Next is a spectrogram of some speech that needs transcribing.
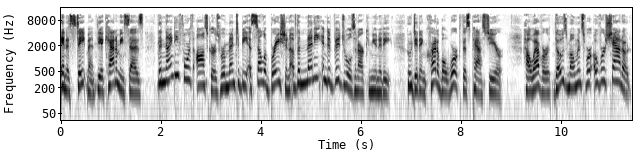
In a statement, the Academy says the 94th Oscars were meant to be a celebration of the many individuals in our community who did incredible work this past year. However, those moments were overshadowed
